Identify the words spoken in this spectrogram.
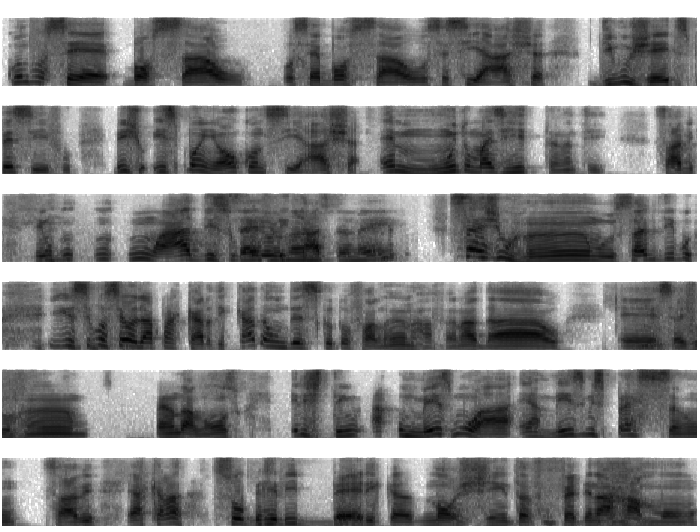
quando você é boçal, você é boçal, você se acha de um jeito específico. Bicho, espanhol, quando se acha, é muito mais irritante, sabe? Tem um, um, um ar de Sérgio superioridade. Ramos também. Sérgio Ramos, sabe? Tipo, e se você olhar para a cara de cada um desses que eu tô falando, Rafael Nadal, é, Sérgio Ramos, Fernando Alonso, eles têm o mesmo ar, é a mesma expressão, sabe? É aquela soberba ibérica, nojenta, fedendo a Ramon.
